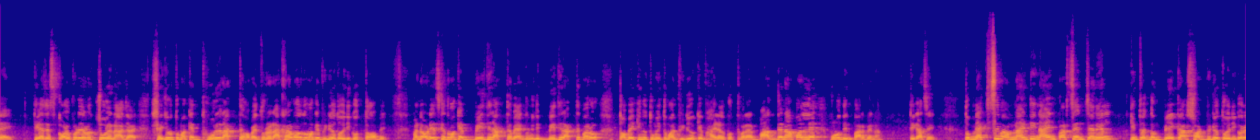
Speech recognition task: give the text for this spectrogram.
দেয়। ঠিক আছে স্ক্রল করে যেন চলে না যায়। সেই জন্য তোমাকে ধরে রাখতে হবে, ধরে রাখার মতো তোমাকে ভিডিও তৈরি করতে হবে। মানে অডিয়েন্সকে তোমাকে বেঁধে রাখতে হবে, একদম যদি বেঁধে রাখতে পারো, তবে কিন্তু তুমি তোমার ভিডিওকে ভাইরাল করতে পারো। আর বাদ দিয়ে না পারলে কোনোদিন পারবে না। ঠিক আছে? তো maximum ninety nine percent channel কিন্তু একদম বেকার শর্ট ভিডিও তৈরি করে,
